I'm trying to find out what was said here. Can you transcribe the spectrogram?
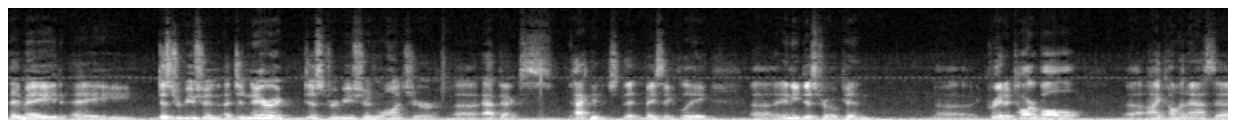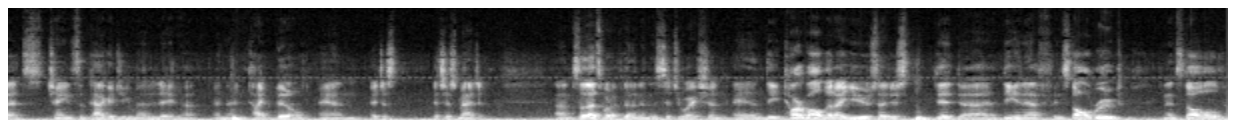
they made a distribution, a generic distribution launcher, uh, AppX package that basically uh, any distro can uh, create a tarball, uh, icon assets, change some packaging metadata, and then type build, and it just it's just magic. Um, so that's what I've done in this situation. And the tarball that I used, I just did uh, DNF install root and installed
